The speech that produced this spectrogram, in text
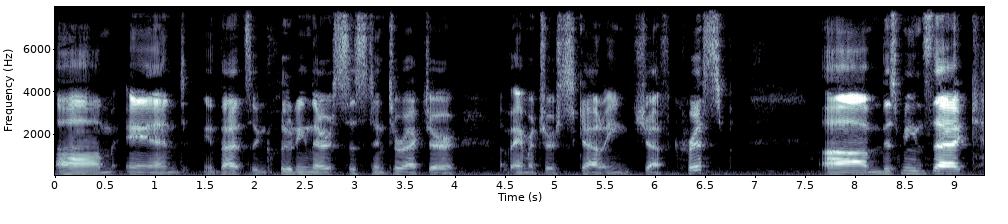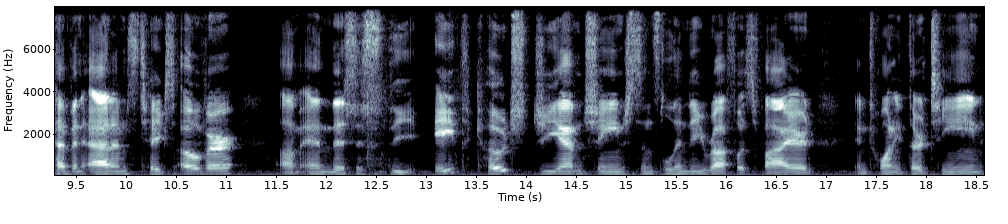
um, and that's including their assistant director of amateur scouting jeff crisp. Um, this means that kevin adams takes over um, and this is the eighth coach gm change since lindy ruff was fired in 2013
